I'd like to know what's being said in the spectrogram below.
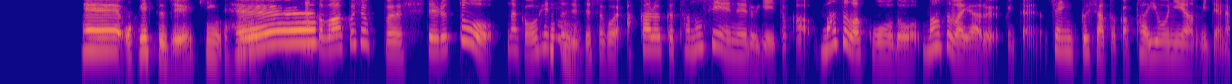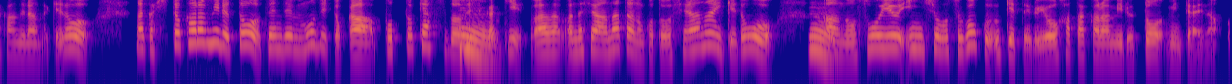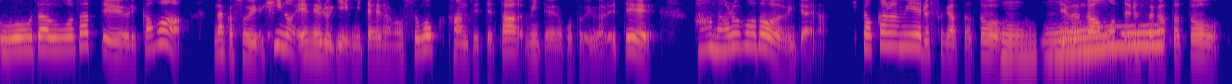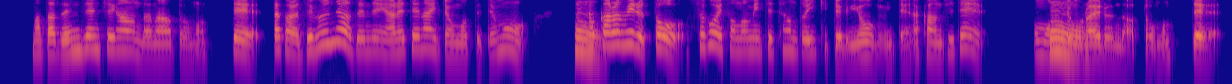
へえ、お羊？金、へえ。なんかワークショップしてるとなんかお羊ってすごい明るく楽しいエネルギーとか、まずは行動まずはやるみたいな。先駆者とかパイオニアみたいな感じなんだけどなんか人から見ると全然文字とかポッドキャストでしかき、わ私はあなたのことを知らないけど、うん。あのそういう印象をすごく受けてるよ。旗から見るとみたいな。魚座魚座っていうよりかはなんかそういう火のエネルギーみたいなのをすごく感じてたみたいなことを言われてああなるほどみたいな。人から見える姿とうん自分が思ってる姿とまた全然違うんだなと思ってだから自分では全然やれてないって思ってても人から見るとすごいその道ちゃんと生きてるよみたいな感じで思ってもらえるんだと思って。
